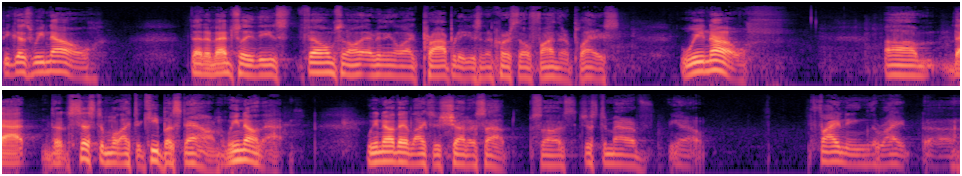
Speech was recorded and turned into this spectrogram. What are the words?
because we know that eventually these films and all everything are like properties, and of course they'll find their place. We know um, that the system will like to keep us down. We know that we know they'd like to shut us up. So it's just a matter of you know finding the right uh,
